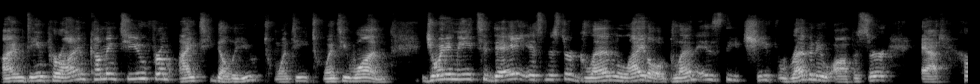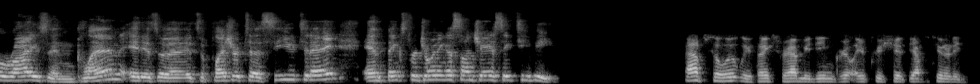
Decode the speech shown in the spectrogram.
I'm Dean Perrine coming to you from ITW 2021. Joining me today is Mr. Glenn Lytle. Glenn is the Chief Revenue Officer at Horizon. Glenn, it is a it's a pleasure to see you today, and thanks for joining us on JSA TV. Absolutely. Thanks for having me, Dean. Greatly appreciate the opportunity.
